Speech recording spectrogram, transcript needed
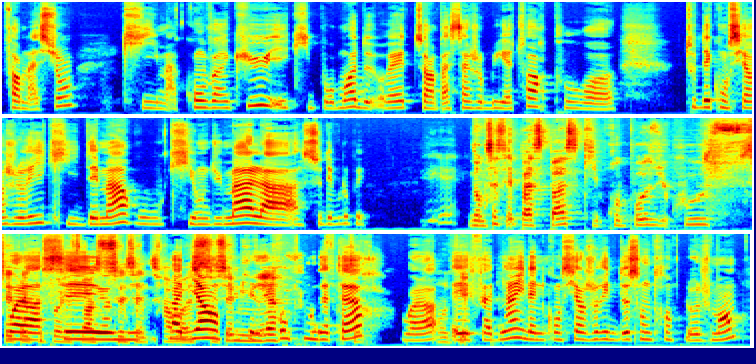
formation qui m'a convaincue et qui pour moi devrait être un passage obligatoire pour, toutes les conciergeries qui démarrent ou qui ont du mal à se développer». Donc ça, c'est Passe-Passe qui propose du coup cet Voilà, c'est, ce cette Fabien, formation, en ce fait, c'est le cofondateur, voilà et. Fabien, il a une conciergerie de 230 logements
